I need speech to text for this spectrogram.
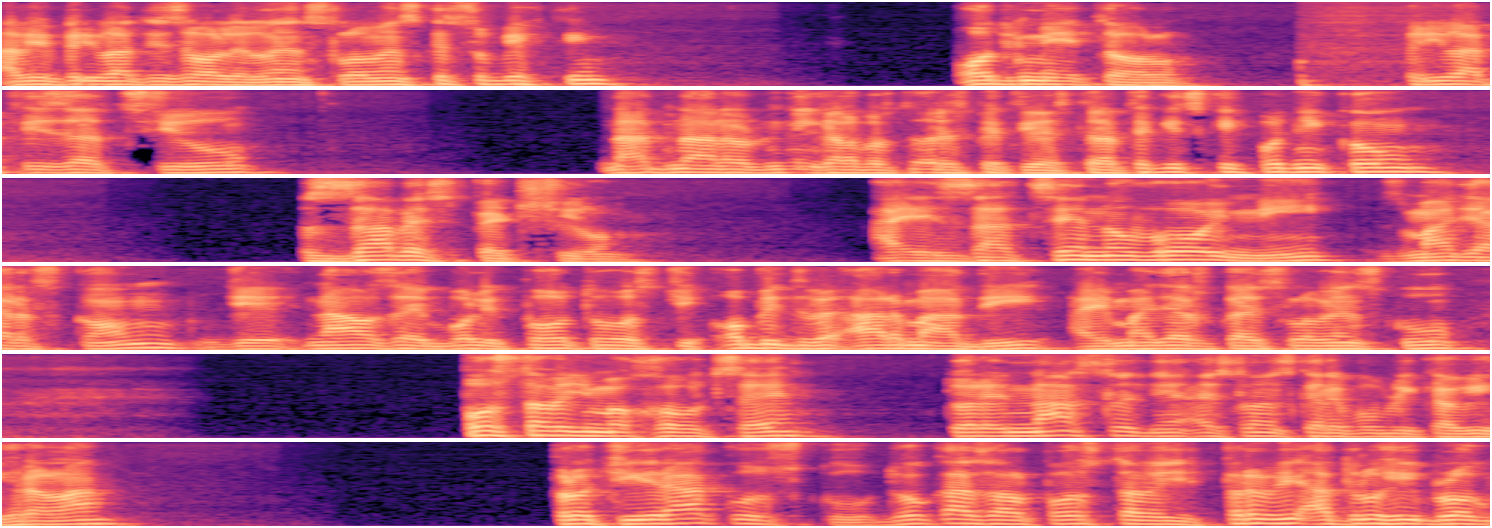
Aby privatizovali len slovenské subjekty, odmietol privatizáciu nadnárodných alebo respektíve strategických podnikov, zabezpečil aj za cenu vojny s Maďarskom, kde naozaj boli v pohotovosti obidve armády, aj Maďarsku, aj Slovensku, postaviť Mochovce, ktoré následne aj Slovenská republika vyhrala, proti Rakúsku dokázal postaviť prvý a druhý blok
